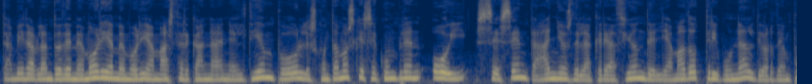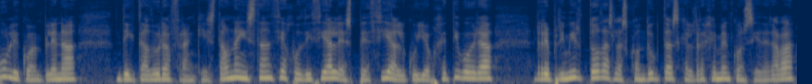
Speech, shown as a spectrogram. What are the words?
También hablando de memoria, memoria más cercana en el tiempo, les contamos que se cumplen hoy 60 años de la creación del llamado Tribunal de Orden Público en plena dictadura franquista, una instancia judicial especial cuyo objetivo era reprimir todas las conductas que el régimen consideraba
